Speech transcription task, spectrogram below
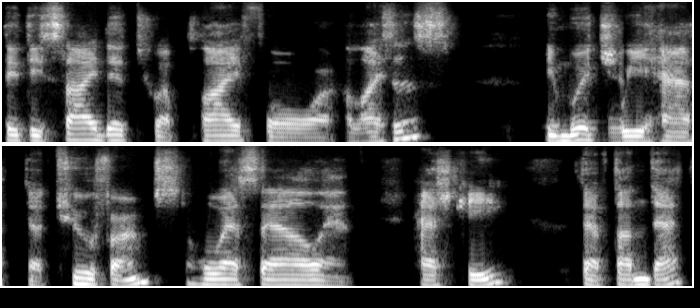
they decided to apply for a license in which we had the two firms, OSL and Hashkey, that have done that.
